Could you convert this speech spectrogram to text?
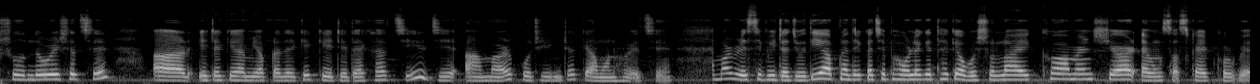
সুন্দর এসেছে। আর এটাকে আমি আপনাদেরকে কেটে দেখাচ্ছি যে আমার পুটিংটা কেমন হয়েছে। আমার রেসিপিটা যদি আপনাদের কাছে ভালো লেগে থাকে, অবশ্যই লাইক কমেন্ট শেয়ার এবং সাবস্ক্রাইব করবেন।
